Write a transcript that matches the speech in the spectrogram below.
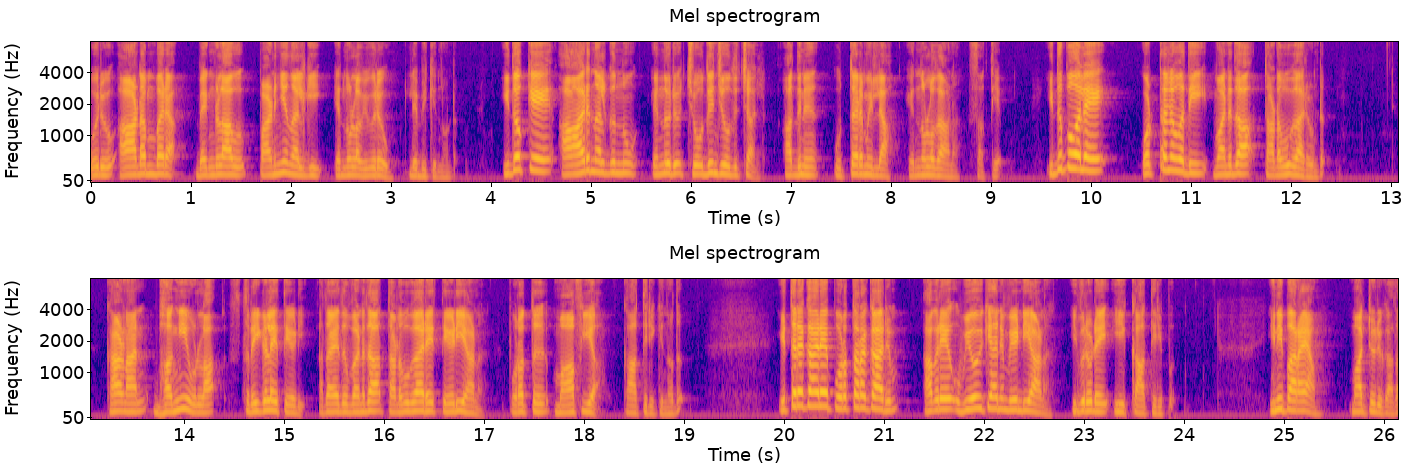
ഒരു ആഡംബര ബംഗ്ലാവ് പണിഞ്ഞു നൽകി എന്നുള്ള വിവരവും ലഭിക്കുന്നുണ്ട്. ഇതൊക്കെ ആര് നൽകുന്നു എന്നൊരു ചോദ്യം ചോദിച്ചാൽ അതിന് ഉത്തരമില്ല എന്നുള്ളതാണ് സത്യം. ഇതുപോലെ ഒട്ടനവധി വനിതാ തടവുകാരുണ്ട്. കാണാൻ ഭംഗിയുള്ള സ്ത്രീകളെ തേടി അതായത് വനിതാ തടവുകാരെ തേടിയാണ് പുറത്ത് മാഫിയ കാത്തിരിക്കുന്നത്. ഇത്തരക്കാരെ പുറത്തിറക്കാനും അവരെ ഉപയോഗിക്കാനും വേണ്ടിയാണ് ഇവരുടെ ഈ കാത്തിരിപ്പ്. ഇനി പറയാം മറ്റൊരു കഥ.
